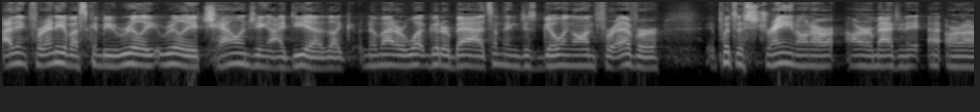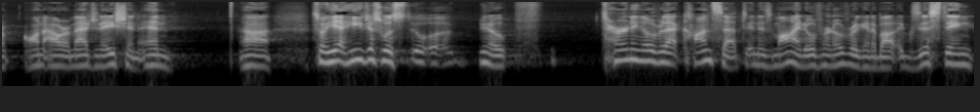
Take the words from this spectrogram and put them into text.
I think for any of us can be really, really a challenging idea. Like, no matter what, good or bad, something just going on forever, it puts a strain on our, our, imagina- our on our imagination. And uh, so, yeah, he just was, uh, you know, turning over that concept in his mind over and over again about existing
